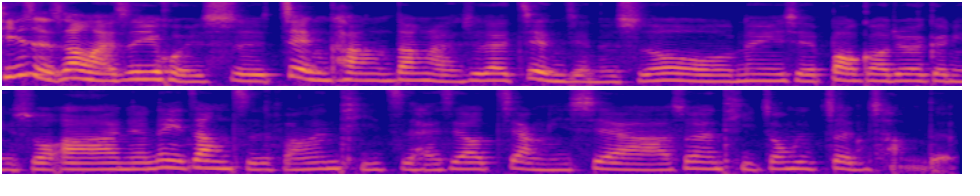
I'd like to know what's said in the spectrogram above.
体脂上来是一回事，健康当然是在健检的时候，那一些报告就会跟你说啊，你的内脏脂肪跟体脂还是要降一下，虽然体重是正常的。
